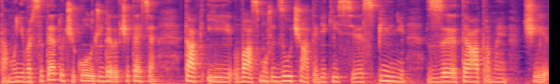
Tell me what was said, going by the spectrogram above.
там університету чи коледжу, де ви вчитеся, так і вас можуть залучати в якісь е, спільні з театрами чи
